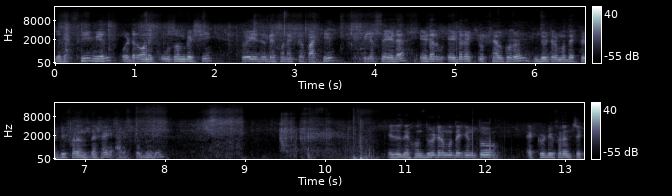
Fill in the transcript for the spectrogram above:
যেটা ফিমেল ওইটার অনেক ওজন বেশি। তো এই যে দেখুন একটা পাখি, ঠিক আছে? এটা এটার এটার একটু খেয়াল করুন, দুইটার মধ্যে একটু ডিফারেন্স দেখাই, আরেকটা ধরি। এই যে দেখুন, দুইটার মধ্যে কিন্তু একটু ডিফারেন্স চেক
